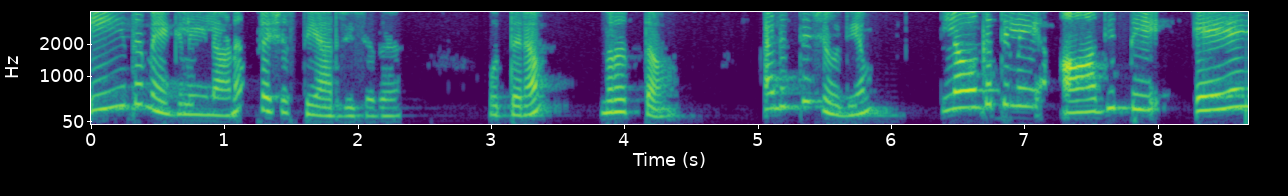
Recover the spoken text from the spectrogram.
ഏത് മേഖലയിലാണ് പ്രശസ്തി ആർജിച്ചത്? ഉത്തരം നൃത്തം. അടുത്ത ചോദ്യം ലോകത്തിലെ ആദ്യത്തെ എ ഐ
